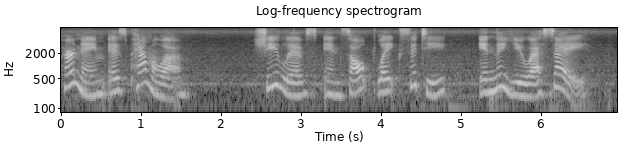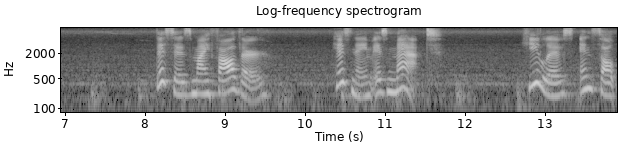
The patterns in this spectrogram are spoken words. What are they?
Her name is Pamela. She lives in Salt Lake City in the USA. This is my father. His name is Matt. He lives in Salt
